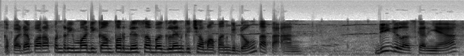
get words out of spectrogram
kepada para penerima di kantor desa Bagelen Kecamatan Gedong Tataan. Dijelaskannya,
